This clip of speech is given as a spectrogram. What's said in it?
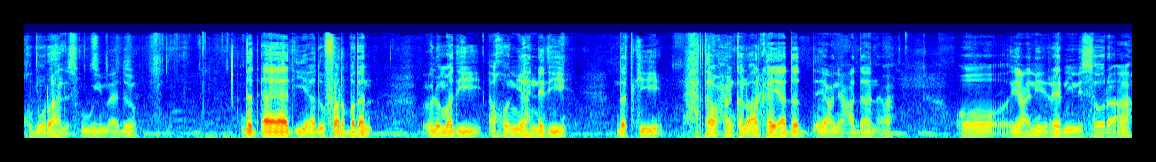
qubuuraha laiskugu yimaado. Dad aad iyo aad u fara badan culimmadii aqoon-yahanadii dadkii xataa waxaan kaloo arkayaa dad yacni caddaan ah oo yacni reer minnesota ah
